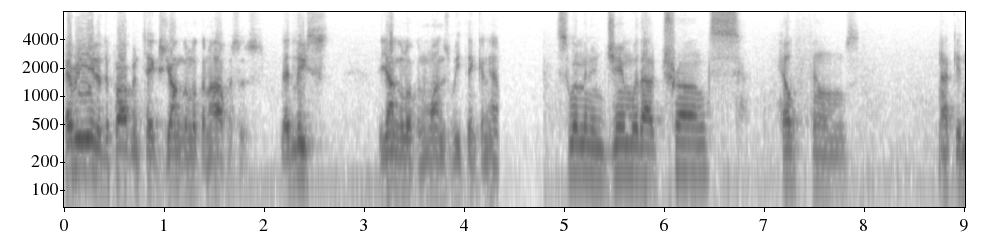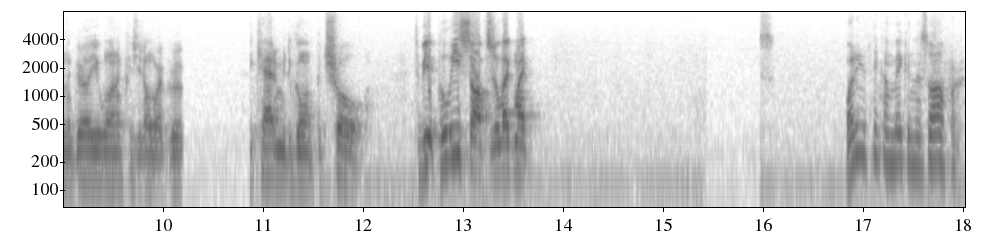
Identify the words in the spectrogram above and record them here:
Every year the department takes younger-looking officers. At least the younger-looking ones we think can handle. Swimming in gym without trunks, health films, not getting the girl you wanted because you don't wear group. Academy to go on patrol, to be a police officer like my. Why do you think I'm making this offer?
